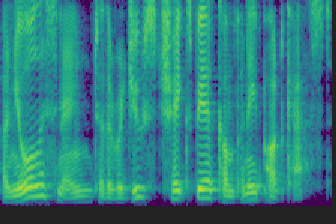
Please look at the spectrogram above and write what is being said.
and you're listening to the Reduced Shakespeare Company podcast.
